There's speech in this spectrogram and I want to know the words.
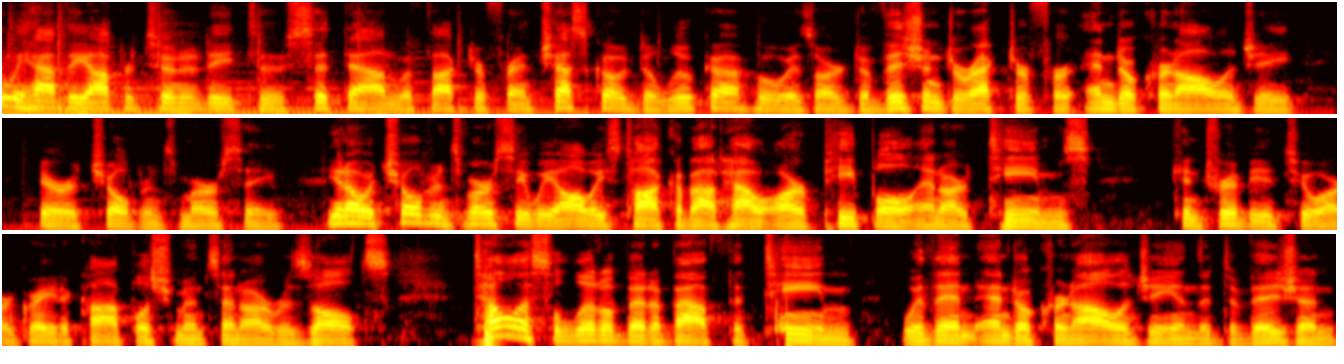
we have the opportunity to sit down with Dr. Francesco De Luca, who is our Division Director for Endocrinology here at Children's Mercy. You know, at Children's Mercy, we always talk about how our people and our teams contribute to our great accomplishments and our results. Tell us a little bit about the team within endocrinology and the division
